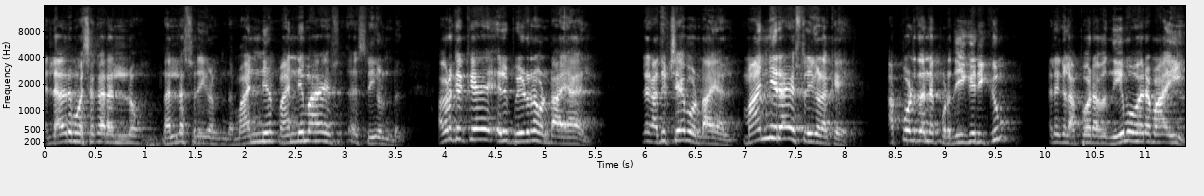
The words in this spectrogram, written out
എല്ലാവരും മോശക്കാരല്ലോ നല്ല സ്ത്രീകളുണ്ട്. മാന്യ മാന്യമായ സ്ത്രീകളുണ്ട്. അവർക്കൊക്കെ ഒരു പീഡനം ഉണ്ടായാൽ അല്ലെങ്കിൽ അധിക്ഷേപം ഉണ്ടായാൽ മാന്യരായ സ്ത്രീകളൊക്കെ അപ്പോൾ തന്നെ പ്രതികരിക്കും. അല്ലെങ്കിൽ അപ്പോൾ അവർ നിയമപരമായി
